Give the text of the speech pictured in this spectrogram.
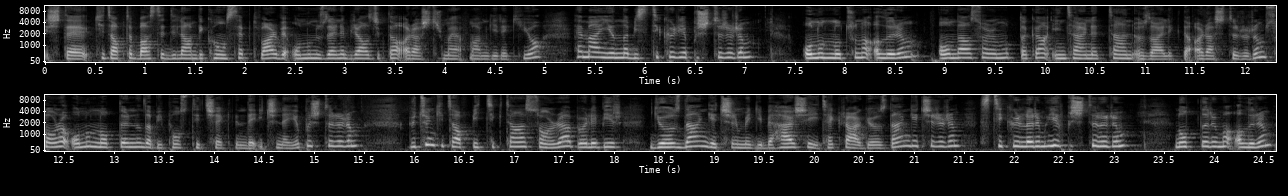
işte kitapta bahsedilen bir konsept var ve onun üzerine birazcık daha araştırma yapmam gerekiyor. Hemen yanına bir sticker yapıştırırım. Onun notunu alırım. Ondan sonra mutlaka internetten özellikle araştırırım. Sonra onun notlarını da bir post-it şeklinde içine yapıştırırım. Bütün kitap bittikten sonra böyle bir gözden geçirme gibi her şeyi tekrar gözden geçiririm. Stickerlarımı yapıştırırım notlarımı alırım.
